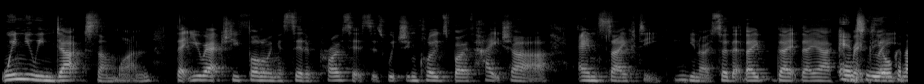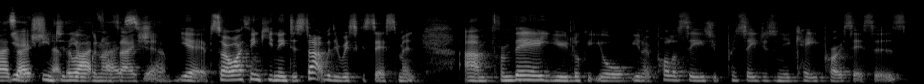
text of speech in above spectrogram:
when you induct someone, that you're actually following a set of processes, which includes both HR and safety. You know, so that they they, they are correctly into the organisation, yeah, into the, the right organisation. Yeah. yeah. So I think you need to start with the risk assessment. Um, from there, you look at your you know policies, your procedures, and your key processes,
